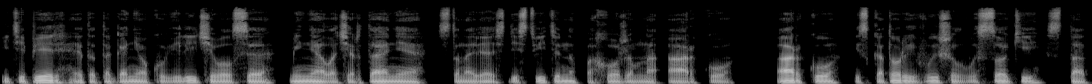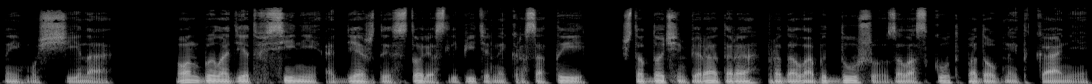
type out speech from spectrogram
И теперь этот огонек увеличивался, менял очертания, становясь действительно похожим на арку. Арку, из которой вышел высокий, статный мужчина. Он был одет в синие одежды столь ослепительной красоты, что дочь императора продала бы душу за лоскут подобной ткани.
